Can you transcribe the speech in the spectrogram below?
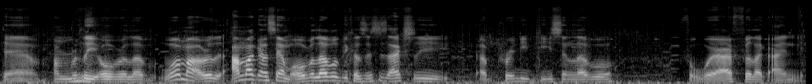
Damn, I'm really over level. Well, I'm I really. I'm not gonna say I'm over level because this is actually a pretty decent level for where I feel like I need.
